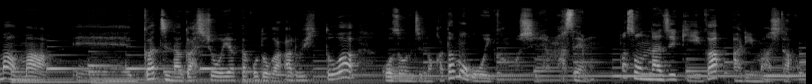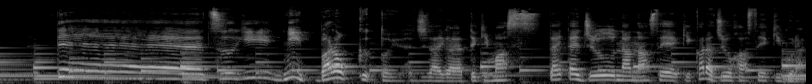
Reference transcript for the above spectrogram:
まあまあ、えー、ガチな合唱をやったことがある人はご存知の方も多いかもしれません。まあそんな時期がありました。で、次にバロックという時代がやってきます。だいたい17世紀から18世紀ぐらい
